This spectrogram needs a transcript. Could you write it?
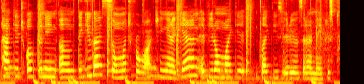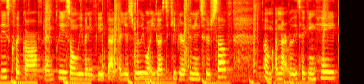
package opening. Um thank you guys so much for watching. And again if you don't like it like these videos that i make just please click off and please don't leave any feedback. I just really want you guys to keep your opinions to yourself. Um, i'm not really taking hate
